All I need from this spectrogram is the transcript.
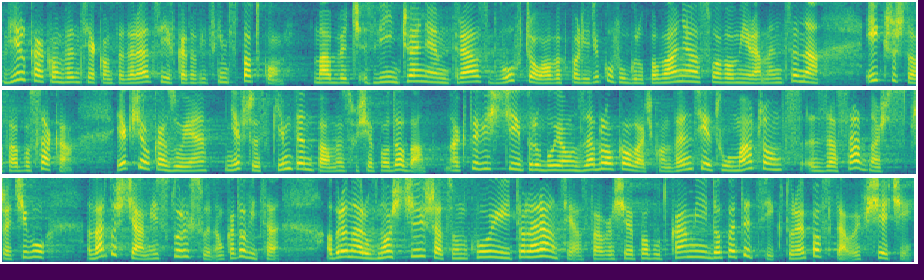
Wielka Konwencja Konfederacji w katowickim Spodku. Ma być zwieńczeniem tras dwóch czołowych polityków ugrupowania Sławomira Mencyna i Krzysztofa Bosaka. Jak się okazuje, nie wszystkim ten pomysł się podoba. Aktywiści próbują zablokować konwencję, tłumacząc zasadność sprzeciwu wartościami, z których słyną Katowice. Obrona równości, szacunku i tolerancja stały się pobudkami do petycji, które powstały w sieci.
